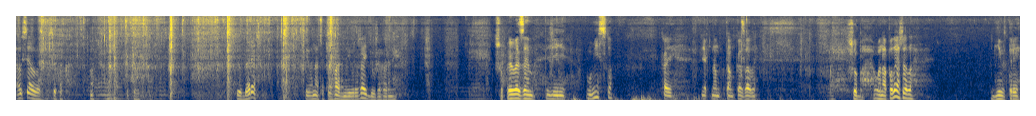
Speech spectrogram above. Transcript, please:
А вся все така. Ти береш. І вона така гарний врожай, дуже гарний. Що привеземо її у місто. Хай, як нам там казали, щоб вона полежала днів три.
